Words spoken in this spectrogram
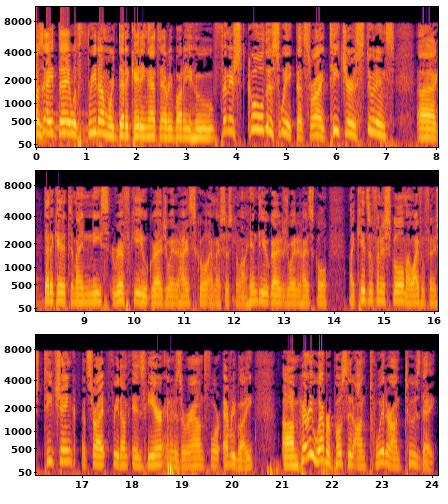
was Eighth Day with Freedom. We're dedicating that to everybody who finished school this week. That's right. Teachers, students, uh, dedicated to my niece Rifki who graduated high school and my sister-in-law Hindi who graduated high school. My kids who finished school, my wife who finished teaching. That's right. Freedom is here and it is around for everybody. Um, Barry Weber posted on Twitter on Tuesday,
